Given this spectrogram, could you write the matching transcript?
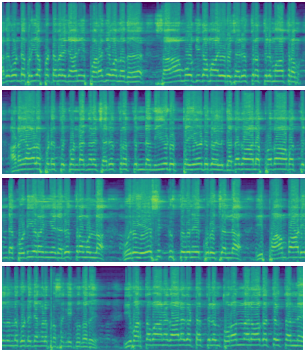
അതുകൊണ്ട് പ്രിയപ്പെട്ടവരെ ഞാൻ ഈ പറഞ്ഞു വന്നത് സാമൂഹികമായ ഒരു ചരിത്രത്തിൽ മാത്രം അടയാളപ്പെടുത്തിക്കൊണ്ട് അങ്ങനെ ചരിത്രത്തിന്റെ നീടുറ്റ ഏടുകളിൽ ഗതകാല പ്രതാപത്തിന്റെ കൊടിയിറങ്ങിയ ചരിത്രമുള്ള ഒരു യേശുക്രിസ്തുവിനെ കുറിച്ചല്ല ഈ പാമ്പാടിയിൽ നിന്നുകൊണ്ട് ഞങ്ങൾ പ്രസംഗിക്കുന്നത്. ഈ വർത്തമാന കാലഘട്ടത്തിലും തുറന്ന ലോകത്തിൽ തന്നെ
